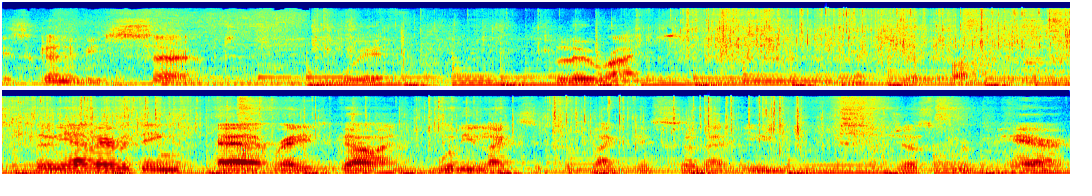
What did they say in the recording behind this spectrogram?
it's going to be served with blue rice. So you have everything uh, ready to go, and Woody likes to cook like this so that you just prepare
